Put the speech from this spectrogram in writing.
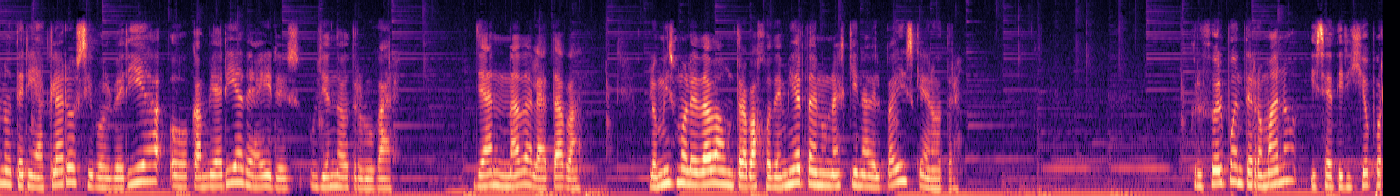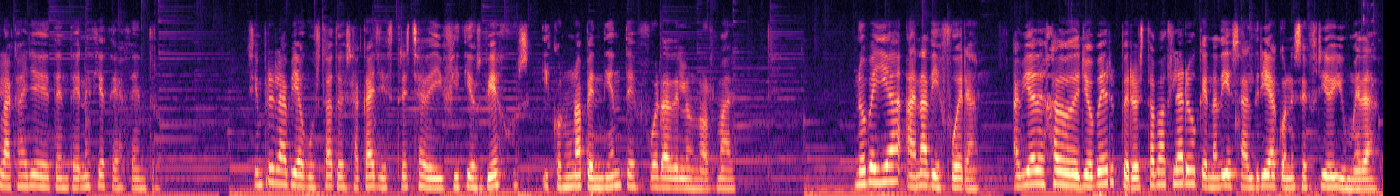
no tenía claro si volvería o cambiaría de aires, huyendo a otro lugar. Ya nada le ataba. Lo mismo le daba un trabajo de mierda en una esquina del país que en otra. Cruzó el puente romano y se dirigió por la calle de Tentenecia hacia el centro. Siempre le había gustado esa calle estrecha de edificios viejos y con una pendiente fuera de lo normal. No veía a nadie fuera. Había dejado de llover, pero estaba claro que nadie saldría con ese frío y humedad.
